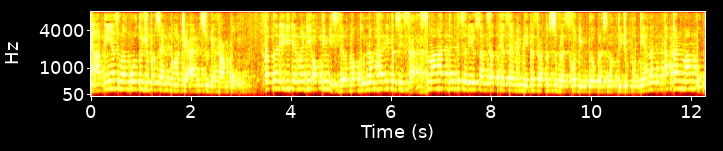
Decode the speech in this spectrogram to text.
yang artinya 97% pengerjaan sudah rampung. Kapten Edi Darmadi optimis dalam waktu enam hari tersisa, semangat dan keseriusan Satgas MMD ke-111 Kodim 1207 Pontianak akan mampu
